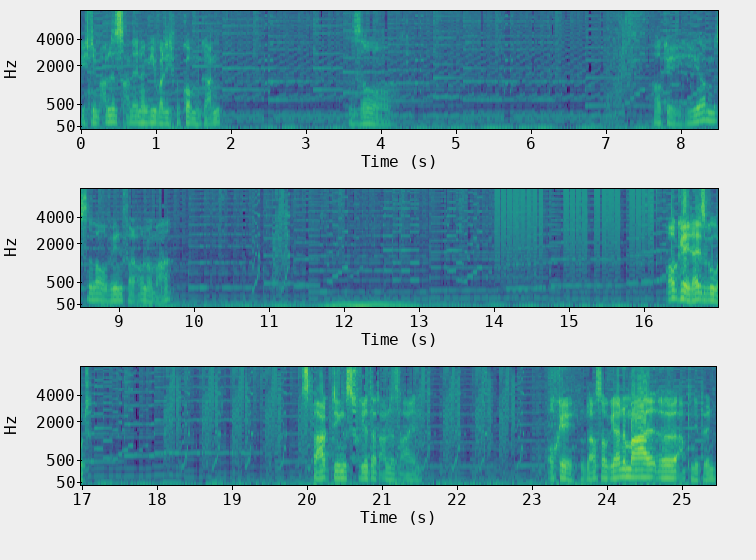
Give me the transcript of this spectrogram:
ich nehme alles an Energie, was ich bekommen kann. So. Okay, hier müssen wir auf jeden Fall auch nochmal. Okay, das ist gut. Spark-Dings friert das alles ein. Okay, du darfst auch gerne mal äh, abnippeln.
